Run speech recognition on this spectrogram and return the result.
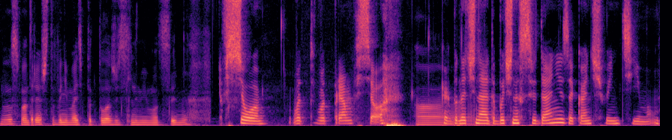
Ну, смотря что понимать под положительными эмоциями. Все, вот, вот прям все. А... Как бы начиная от обычных свиданий, заканчивая интимом.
